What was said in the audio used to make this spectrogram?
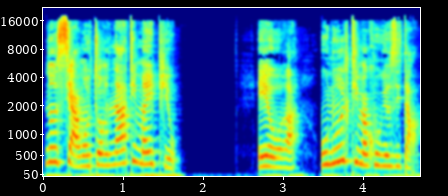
non siamo tornati mai più. E ora, un'ultima curiosità.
